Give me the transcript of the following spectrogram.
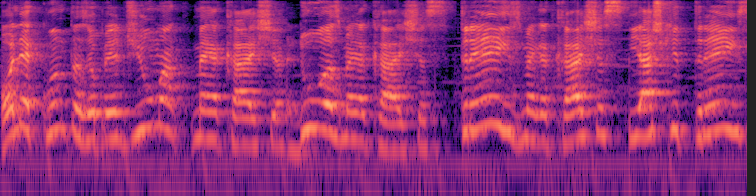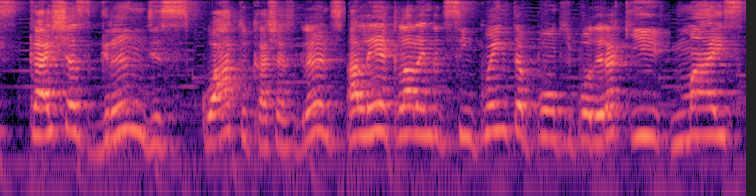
Olha quantas, eu perdi uma mega caixa, duas mega caixas, três mega caixas E acho que três caixas grandes, quatro caixas grandes. Além, é claro, ainda de 50 pontos de poder aqui, mais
